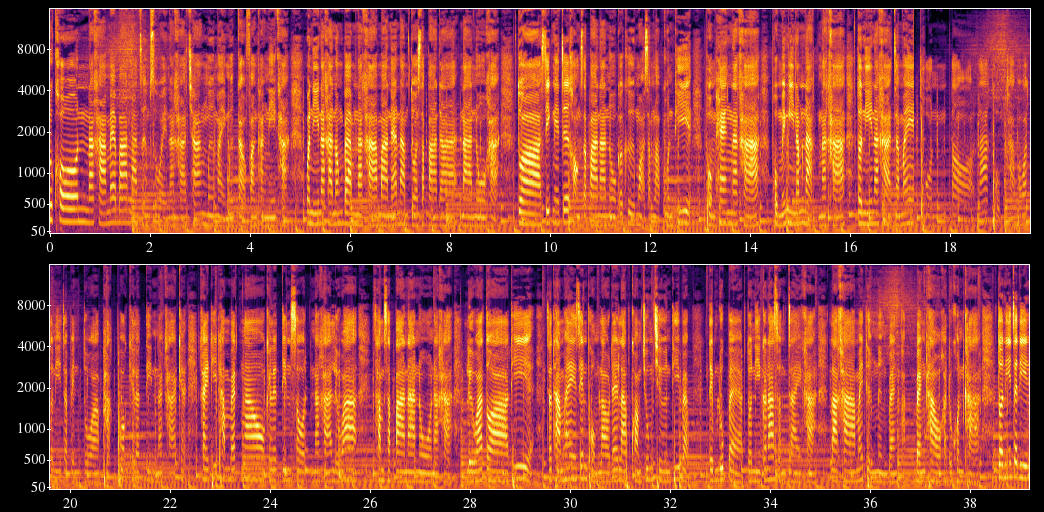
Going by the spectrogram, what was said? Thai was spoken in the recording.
ทุกๆคนนะคะ แม่บ้านร้านเสริมสวยนะคะ ช่างมือใหม่มือเก่าฟังทางนี้ค่ะ วันนี้นะคะน้องแบมนะคะมาแนะนำตัวสปาดานาโนค่ะ ตัวซิกเนเจอร์ของสปานาโนก็คือเหมาะสำหรับคนที่ผมแห้งนะคะ ผมไม่มีน้ำหนักนะคะ ตัวนี้นะคะจะไม่ผล ว่าตัวนี้จะเป็นตัวผักพวกเคลาตินนะคะแคใครที่ทำแว็กเงาเคลาตินสดนะคะ หรือว่าทำสปานาโนนะคะ หรือว่าตัวที่จะทำให้เส้นผมเราได้รับความชุ่มชื้นที่แบบเต็มรูปแบบตัวนี้ก็น่าสนใจค่ะ ราคาไม่ถึง1แบงค์แบงค์เทาค่ะทุกคนค่ะ ตัวนี้จะดี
